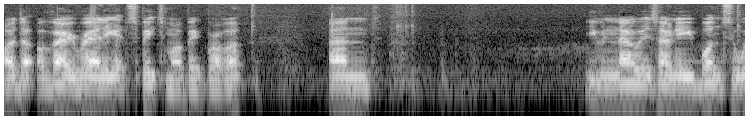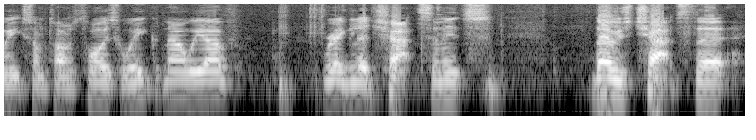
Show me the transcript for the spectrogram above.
I, I very rarely get to speak to my big brother, and even though it's only once a week, sometimes twice a week, now we have regular chats, and it's those chats that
